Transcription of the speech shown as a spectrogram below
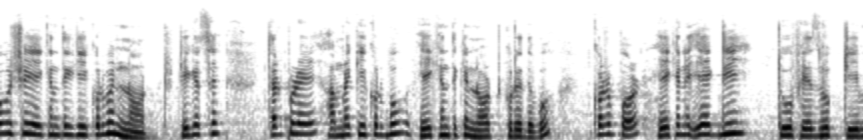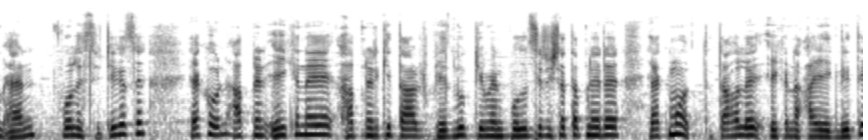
অবশ্যই এইখান থেকে কী করবেন নট ঠিক আছে? তারপরে আমরা কি করব, এইখান থেকে নট করে দেব। করার পর এখানে agree to Facebook team and policy ঠিক আছে? এখন আপনার এইখানে আপনার কি তার ফেসবুক টিম অ্যান্ড পলিসির সাথে আপনার একমত? তাহলে এখানে আই এগ্রিতে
